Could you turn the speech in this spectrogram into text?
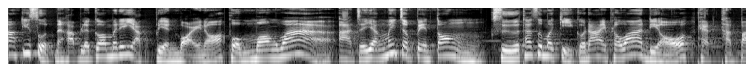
มากที่สุดนะครับแล้วก็ไม่ได้อยากเปลี่ยนบ่อยเนาะผมมองว่าอาจจะยังไม่จำเป็นต้องซื้อทัซึมากิก็ได้ เพราะว่าเดี๋ยวแพทถัดไป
